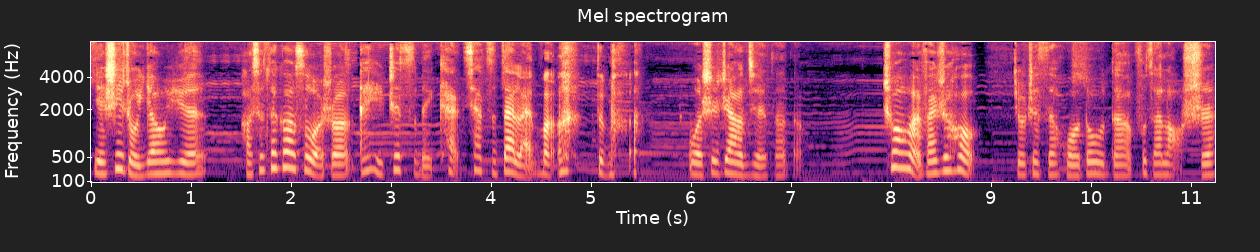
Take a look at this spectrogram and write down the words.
也是一种邀约。好像在告诉我说：“哎，这次没看，下次再来嘛，对吧？” 我是这样觉得的。吃完晚饭之后，就这次活动的负责老师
